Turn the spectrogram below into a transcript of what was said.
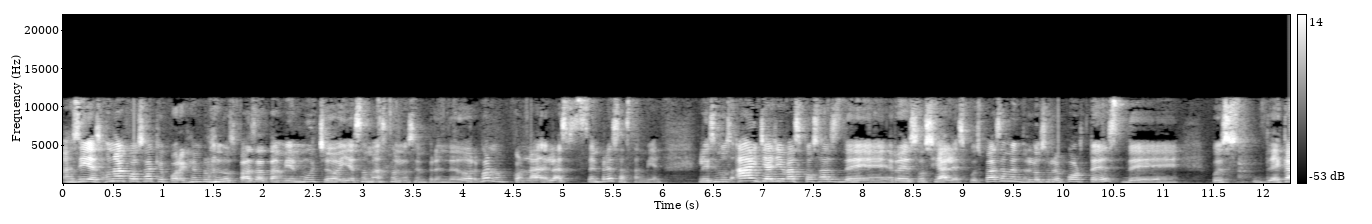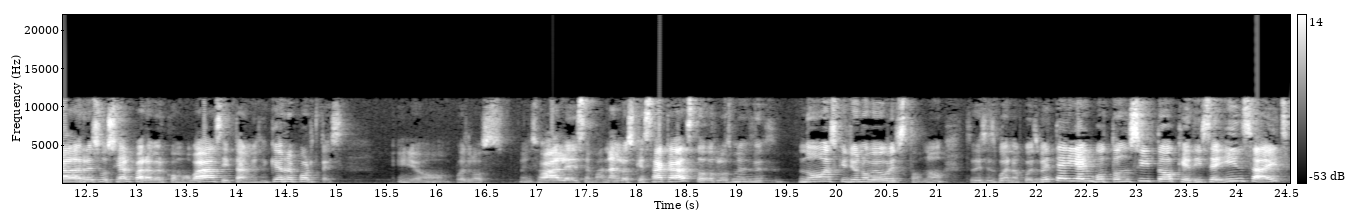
Así es, una cosa que por ejemplo nos pasa también mucho, y eso más con los emprendedores, bueno, con las empresas también. Le decimos, ay, ya llevas cosas de redes sociales, pues pásame los reportes de, pues, de cada red social para ver cómo vas y tal. Me dicen, ¿qué reportes? Y yo, pues los mensuales, semanales, los que sacas todos los meses. No, es que yo no veo esto, ¿no? Entonces dices, bueno, pues vete ahí, hay un botoncito que dice Insights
